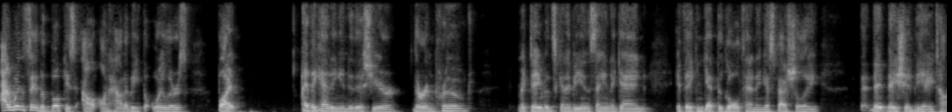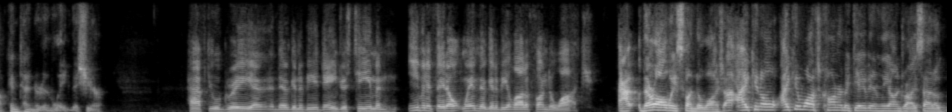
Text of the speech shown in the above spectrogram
I wouldn't say the book is out on how to beat the Oilers, but I think heading into this year, they're improved. McDavid's going to be insane again. If they can get the goaltending, especially, they, they should be a top contender in the league this year. Have to agree. And they're going to be a dangerous team. And even if they don't win, they're going to be a lot of fun to watch. They're always fun to watch. I, I can all I can watch Connor McDavid and Leon Draisaitl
